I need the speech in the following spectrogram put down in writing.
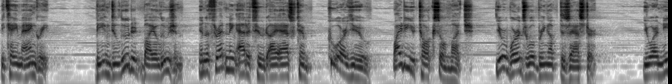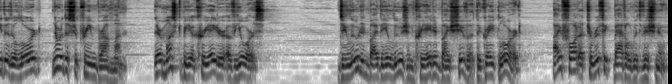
became angry. Being deluded by illusion, in a threatening attitude I asked him, Who are you? Why do you talk so much? Your words will bring up disaster. You are neither the Lord nor the Supreme Brahman. There must be a creator of yours. Deluded by the illusion created by Shiva, the great Lord, I fought a terrific battle with Vishnu.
